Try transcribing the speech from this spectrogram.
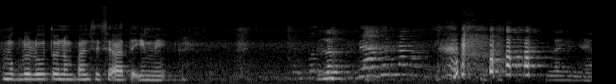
Magluluto ng pansit si Ate Imi. Vlogger na kasi. lang niya.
